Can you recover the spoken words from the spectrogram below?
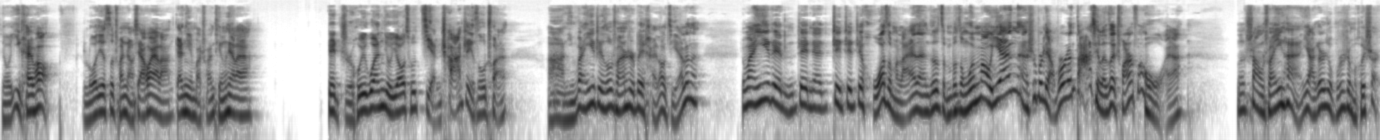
结果一开炮。罗杰斯船长吓坏了，赶紧把船停下来。这这指挥官就要求检查这艘船，啊，你万一这艘船是被海盗劫了呢？万一这这这这这这火怎么来的？都怎么怎么会冒烟呢？是不是两拨人打起来在船上放火呀？那上了船一看，压根就不是这么回事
